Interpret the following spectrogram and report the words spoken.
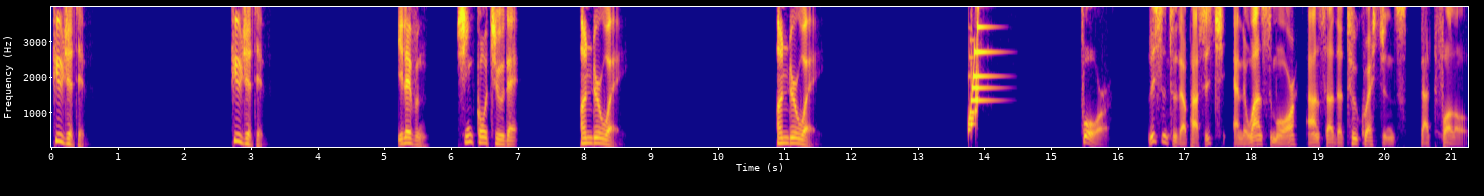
Fugitive. Fugitive. 11. 進行中で Underway. Underway. 4. Listen to the passage and once more answer the two questions that follow.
